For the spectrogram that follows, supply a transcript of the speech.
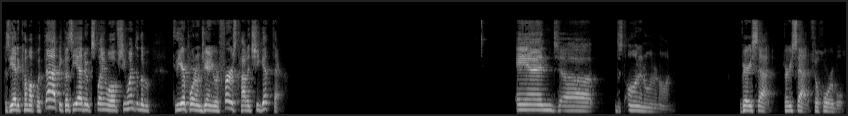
Because he had to come up with that because he had to explain, well, if she went to the to the airport on January 1st, how did she get there? And uh, just on and on and on. Very sad. Very sad. I feel horrible.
